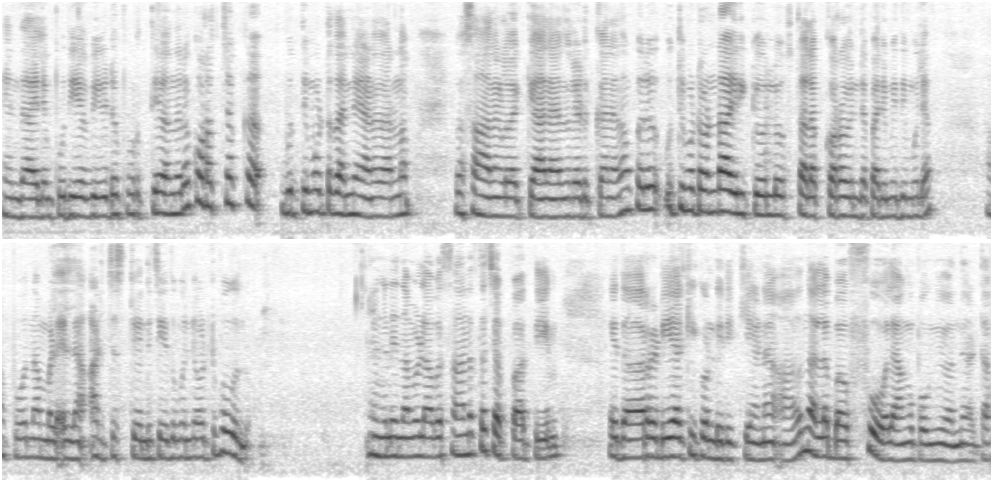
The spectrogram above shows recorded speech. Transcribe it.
എന്തായാലും പുതിയ വീട് പൂർത്തിയാകുന്നത് കുറച്ചൊക്കെ ബുദ്ധിമുട്ട് തന്നെയാണ്. കാരണം ഇപ്പോൾ സാധനങ്ങൾ വെക്കാനായിരുന്നാലും എടുക്കാനായിരുന്നു നമുക്കൊരു ബുദ്ധിമുട്ടുണ്ടായിരിക്കുമല്ലോ സ്ഥലക്കുറവിന്റെ പരിമിതി മൂലം. അപ്പോൾ നമ്മൾ എല്ലാം അഡ്ജസ്റ്റ്മെന്റ് ചെയ്ത് മുന്നോട്ട് പോകുന്നു. അങ്ങനെ നമ്മൾ അവസാനത്തെ ചപ്പാത്തിയും ഇതാ റെഡിയാക്കിക്കൊണ്ടിരിക്കുകയാണ്. അത് നല്ല ബഫ് പോലെ അങ്ങ് പൊങ്ങി വന്നു കേട്ടോ.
